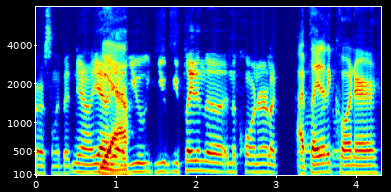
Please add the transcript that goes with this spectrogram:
personally. But yeah, yeah, yeah. Yeah. You you you played in the in the corner like. I played in the corner.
